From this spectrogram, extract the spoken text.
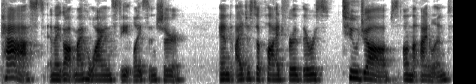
passed and I got my Hawaiian state licensure. And I just applied for there was two jobs on the island,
